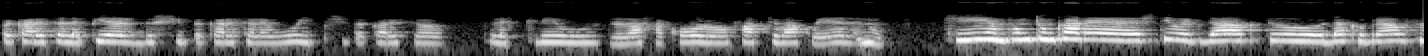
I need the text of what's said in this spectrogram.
pe care să le pierd și pe care să le uit și pe care să le scriu, le las acolo, fac ceva cu ele, nu. Și în punctul în care știu exact uh, dacă vreau să,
